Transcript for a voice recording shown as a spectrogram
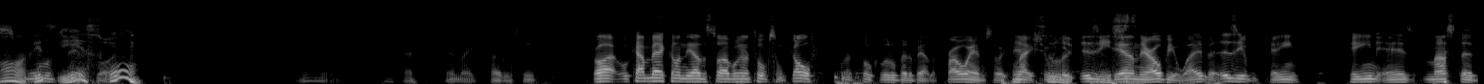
Oh, this, sandflies. swarm. Ah, okay, that makes total sense. Right, we'll come back on the other side. We're going to talk some golf. We're going to talk a little bit about the pro am, so we can make sure Absolute Izzy best. down there. I'll be away, but Izzy will be keen, keen as mustard.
